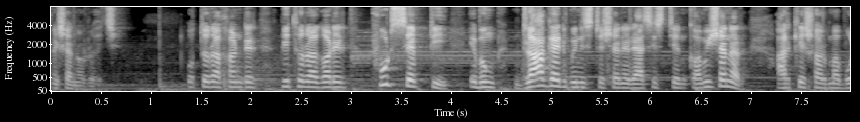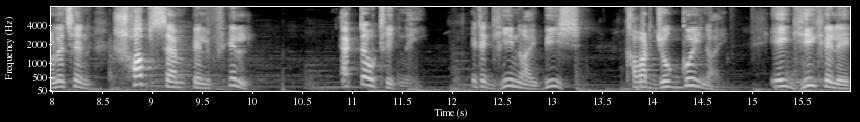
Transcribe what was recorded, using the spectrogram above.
মেশানো রয়েছে। উত্তরাখণ্ডের পিথোরাগড়ের ফুড সেফটি এবং ড্রাগ অ্যাডমিনিস্ট্রেশনের assistant commissioner R K Sharma বলেছেন, সব স্যাম্পেল ফেল। একটাও ঠিক নেই। এটা ঘি নয়, বিষ। খাওয়ার যোগ্যই নয়। এই ঘি খেলে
